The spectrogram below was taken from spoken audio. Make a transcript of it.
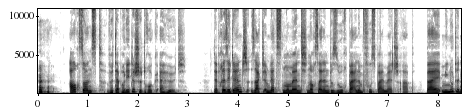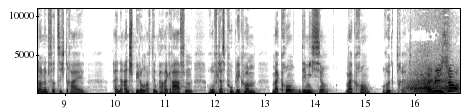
Auch sonst wird der politische Druck erhöht. Der Präsident sagt im letzten Moment noch seinen Besuch bei einem Fußballmatch ab. Bei Minute 49,3, eine Anspielung auf den Paragraphen, ruft das Publikum Macron Démission, Macron Rücktritt. Démission,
